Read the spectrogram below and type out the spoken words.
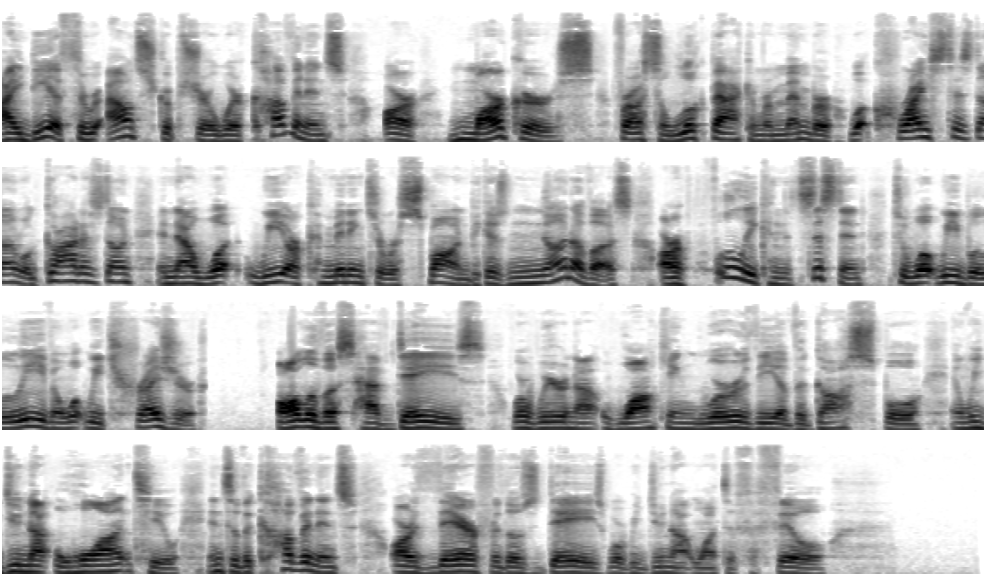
idea throughout Scripture where covenants are markers for us to look back and remember what Christ has done, what God has done, and now what we are committing to respond because none of us are fully consistent to what we believe and what we treasure. All of us have days where we're not walking worthy of the gospel and we do not want to. And so the covenants are there for those days where we do not want to fulfill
